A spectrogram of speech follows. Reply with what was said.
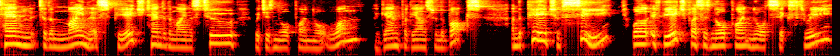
10 to the minus pH, 10 to the minus 2, which is 0.01. Again, put the answer in the box. And the pH of C, well, if the H plus is 0.063,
